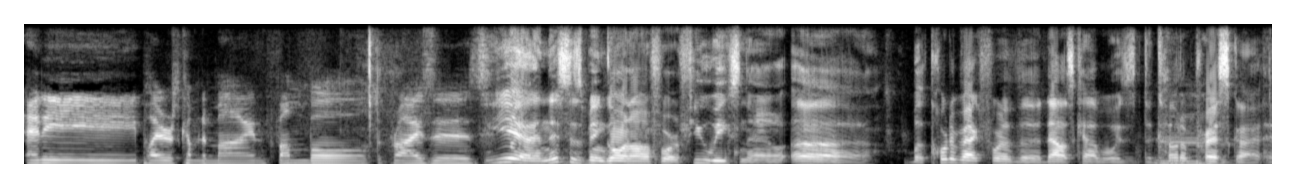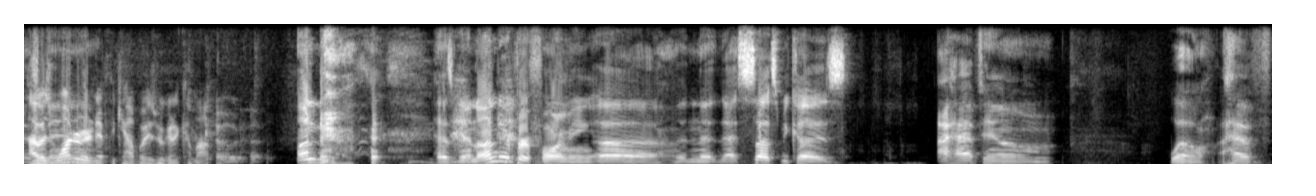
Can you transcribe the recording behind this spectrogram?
any players come to mind? Fumble, surprises? Yeah, and this has been going on for a few weeks now. Uh, but quarterback for the Dallas Cowboys, Dakota Prescott. Has Mm. I was been wondering if the Cowboys were going to come up. under has been underperforming. Uh, and that, that sucks because I have him. Well, I have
